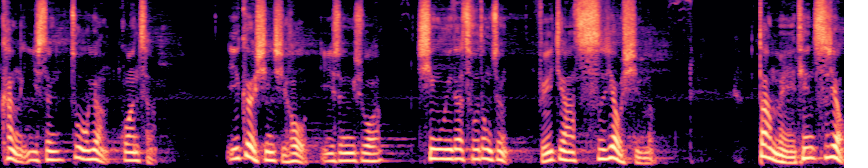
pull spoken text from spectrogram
看医生住院观察，一个星期后，医生说轻微的抽动症，回家吃药行了。但每天吃药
